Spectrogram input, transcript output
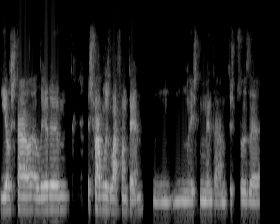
e ele está a ler um, as fábulas de La Fontaine. Neste momento há muitas pessoas a,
